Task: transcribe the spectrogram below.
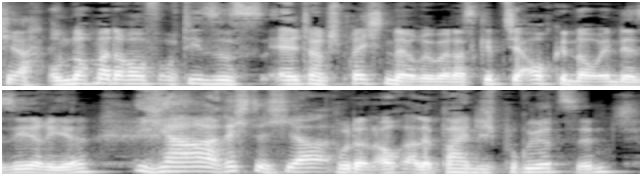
ja. Um nochmal darauf auf dieses Eltern sprechen darüber, das gibt's ja auch genau in der Serie. Ja, richtig, ja. Wo dann auch alle peinlich berührt sind.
